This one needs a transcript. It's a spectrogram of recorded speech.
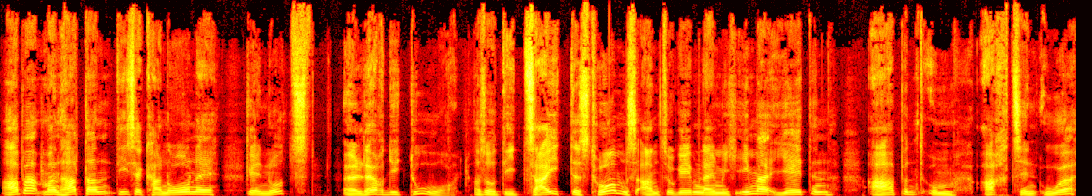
Aber man hat dann diese Kanone genutzt, äh, l'heure du tour, also die Zeit des Turms anzugeben, nämlich immer jeden Abend um 18 Uhr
